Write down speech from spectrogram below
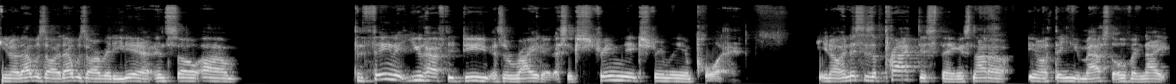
You know, that was all that was already there. And so um, the thing that you have to do as a writer that's extremely, extremely important, you know, and this is a practice thing. It's not a you know a thing you master overnight.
